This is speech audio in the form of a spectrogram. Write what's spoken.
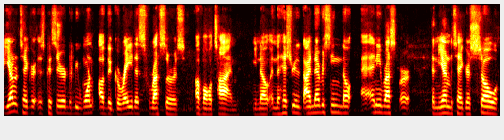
the Undertaker is considered to be one of the greatest wrestlers of all time. You know, in the history, I've never seen no any wrestler than the Undertaker so,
